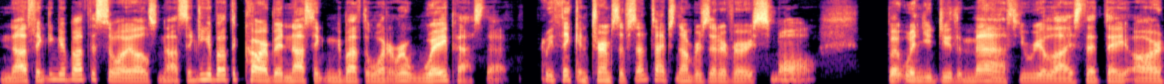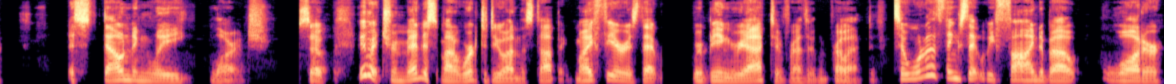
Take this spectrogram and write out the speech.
not thinking about the soils, not thinking about the carbon, not thinking about the water. We're way past that. We think in terms of sometimes numbers that are very small. But when you do the math, you realize that they are astoundingly large. So we have a tremendous amount of work to do on this topic. My fear is that we're being reactive rather than proactive. So, one of the things that we find about water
